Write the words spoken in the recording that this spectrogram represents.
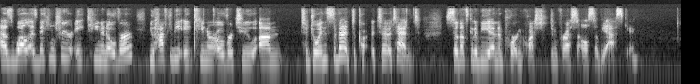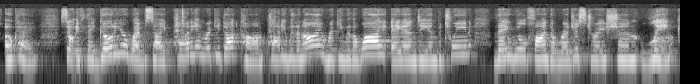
as well as making sure you're 18 and over. You have to be 18 or over to um, to join this event to, to attend. So that's going to be an important question for us to also be asking. Okay. So if they go to your website, pattiandricky.com, Patti with an I, Ricky with a Y, A N D in between, they will find the registration link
